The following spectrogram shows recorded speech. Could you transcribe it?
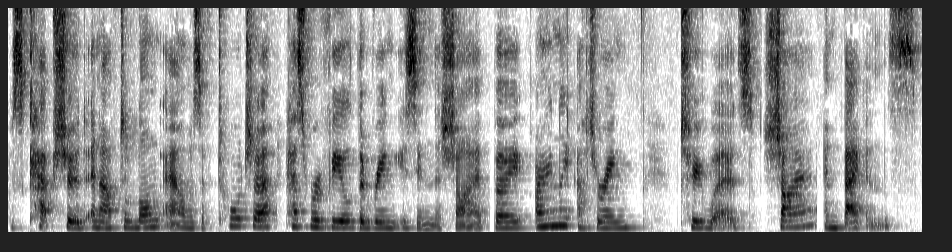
was captured and after long hours of torture has revealed the ring is in the Shire by only uttering two words, Shire and Baggins.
